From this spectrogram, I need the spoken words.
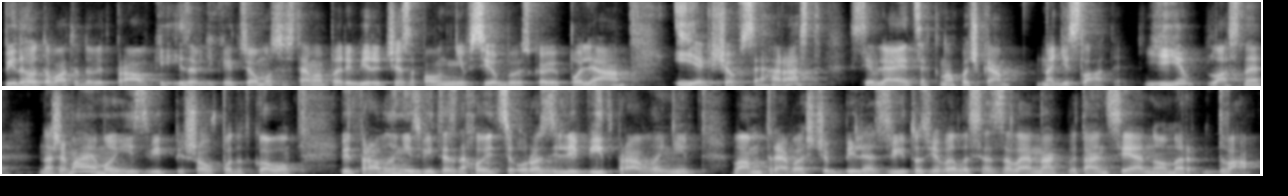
Підготувати до відправки, і завдяки цьому система перевірить, чи заповнені всі обов'язкові поля. І якщо все гаразд, з'являється кнопочка Надіслати. Її, власне, нажимаємо, і звіт пішов в податкову. Відправлені звіти знаходяться у розділі Відправлені. Вам треба, щоб біля звіту з'явилася зелена квитанція номер 2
